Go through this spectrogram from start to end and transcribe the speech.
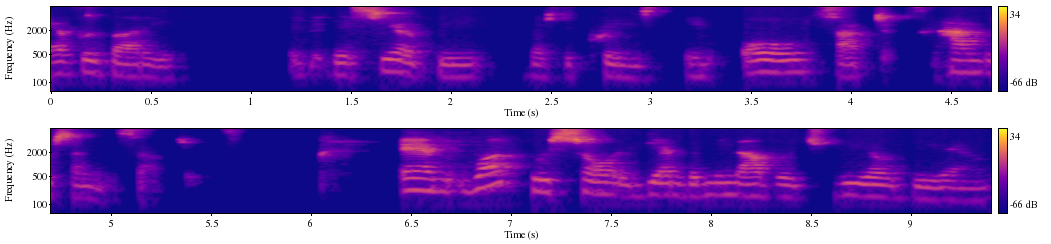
everybody, the CRP was decreased in all subjects, 100% of subjects. And what we saw again, the mean average VLDL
